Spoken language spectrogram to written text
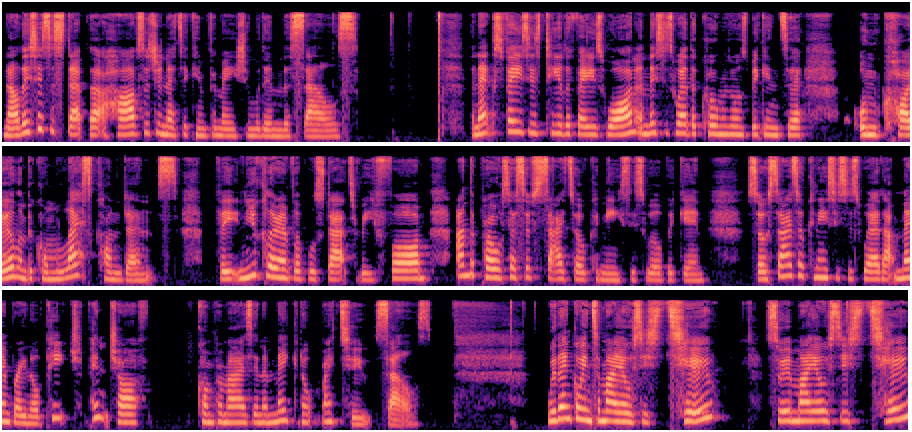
Now this is a step that halves the genetic information within the cells. The next phase is telophase one, and this is where the chromosomes begin to uncoil and become less condensed. The nuclear envelope will start to reform and the process of cytokinesis will begin. So, cytokinesis is where that membrane will pinch, pinch off compromising and making up my two cells. We then go into meiosis 2. So in meiosis 2,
